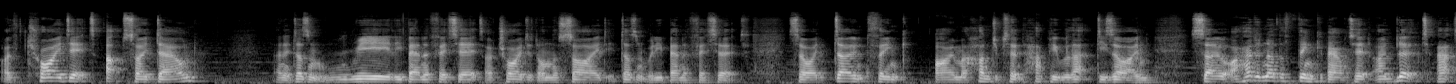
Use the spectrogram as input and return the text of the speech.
I've tried it upside down, and it doesn't really benefit it. I've tried it on the side, it doesn't really benefit it. So I don't think I'm 100% happy with that design. So I had another think about it. I looked at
